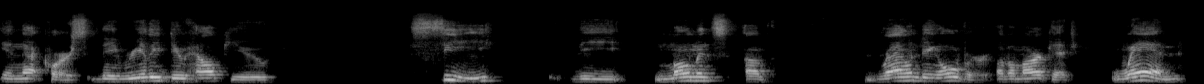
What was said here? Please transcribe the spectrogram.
in that course. They really do help you see the moments of rounding over of a market when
